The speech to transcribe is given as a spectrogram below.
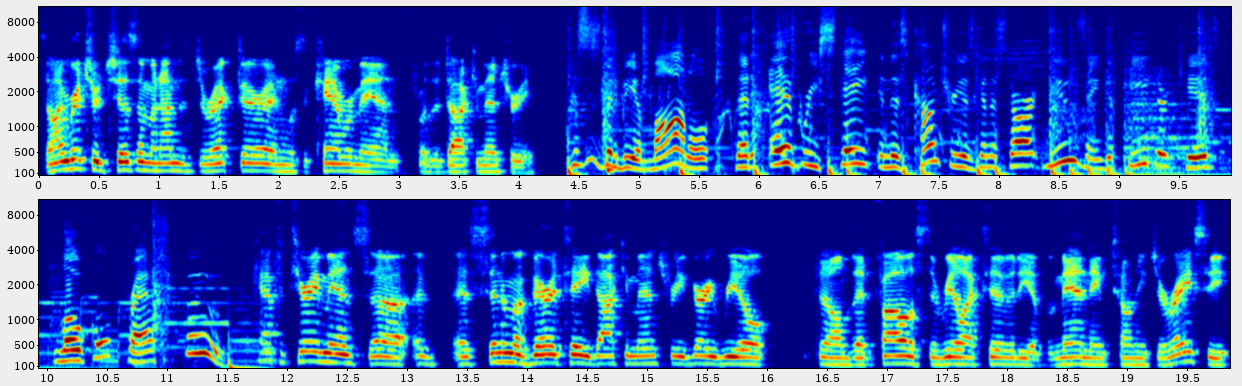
So I'm Richard Chisolm, and I'm the director and was the cameraman for the documentary. This is going to be a model that every state in this country is going to start using to feed their kids local, fresh food. Cafeteria Man's uh, a, a cinema verite documentary, very real film that follows the real activity of a man named Tony Geraci,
